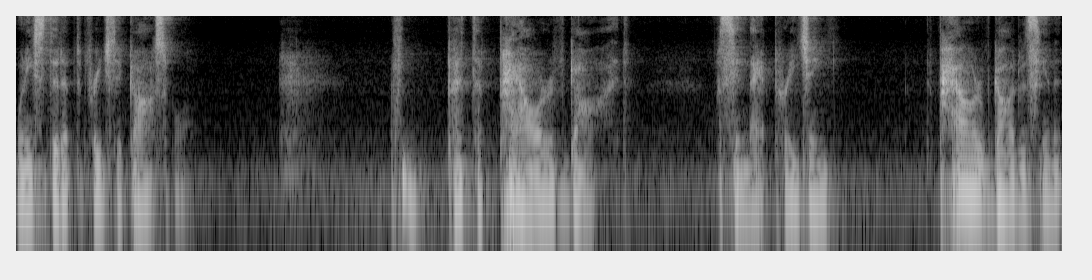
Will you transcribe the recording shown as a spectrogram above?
when he stood up to preach the gospel. But the power of God was in that preaching. The power of God was in it.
